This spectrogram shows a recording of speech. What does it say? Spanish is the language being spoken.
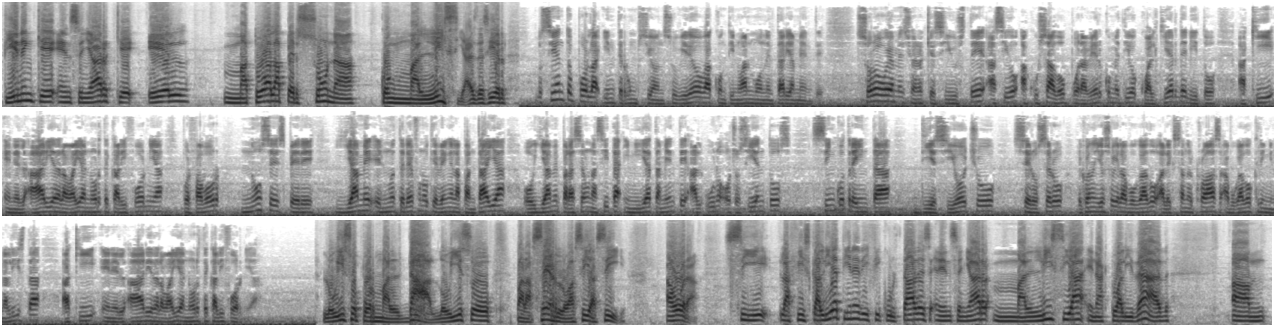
tienen que enseñar que él mató a la persona con malicia, es decir, Lo siento por la interrupción, su video va a continuar monetariamente. Solo voy a mencionar que si usted ha sido acusado por haber cometido cualquier delito aquí en el área de la Bahía Norte, California, por favor no se espere, llame el nuevo teléfono que ven en la pantalla o llame para hacer una cita inmediatamente al 1-800-530-1800. Recuerden, yo soy el abogado Alexander Cross, abogado criminalista aquí en el área de la Bahía Norte, California. lo hizo por maldad, lo hizo para hacerlo, así, así. Ahora, si la fiscalía tiene dificultades en enseñar malicia en actualidad,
